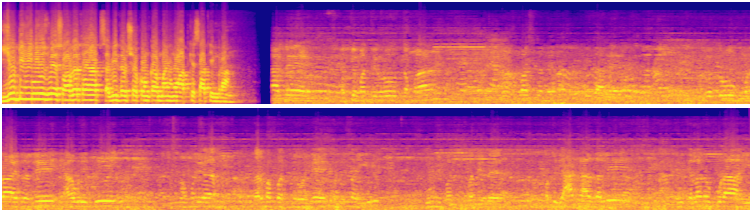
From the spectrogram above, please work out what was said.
यू टीवी न्यूज में स्वागत है आप सभी दर्शकों का मैं हूं आपके साथ इमरान ಈಗಾಗಲೇ ಮುಖ್ಯಮಂತ್ರಿಗಳು ತಮ್ಮ ಸ್ಪಷ್ಟನೆಯನ್ನು ಕೊಟ್ಟಿದ್ದಾರೆ ಇವತ್ತು ಕೂಡ ಇದರಲ್ಲಿ ಯಾವ ರೀತಿ ಅಮೂಲ್ಯ ಧರ್ಮಪತ್ನಿಯವರಿಗೆ ದಿವಸ ಈ ಭೂಮಿ ಬಂದ್ ಬಂದಿದೆ ಮತ್ತು ಯಾವ ಕಾಲದಲ್ಲಿ ಇದಕ್ಕೆಲ್ಲರೂ ಕೂಡ ಈ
